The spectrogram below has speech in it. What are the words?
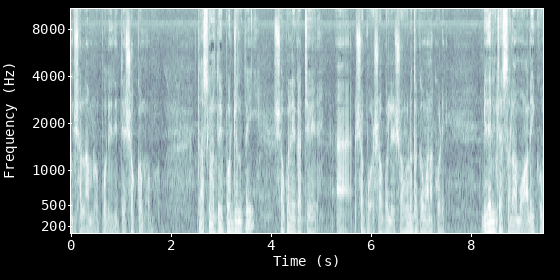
ইনশাল্লাহ আমরা পড়ে দিতে সক্ষম হব। তো আজকের মতো এই পর্যন্তই। সকলের কাছে সকলের সফলতা কামনা করে। বিদায় নিচ্ছি আসসালামু আলাইকুম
